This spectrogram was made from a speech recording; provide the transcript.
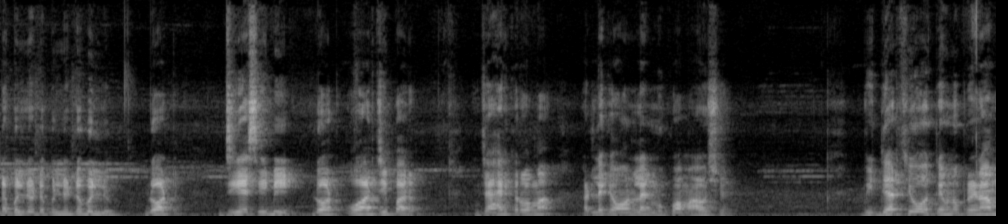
W W W dot GSEB dot O R G પર જાહેર કરવામાં, એટલે કે ઓનલાઈન મૂકવામાં આવશે. વિદ્યાર્થીઓ, તેમનું પરિણામ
